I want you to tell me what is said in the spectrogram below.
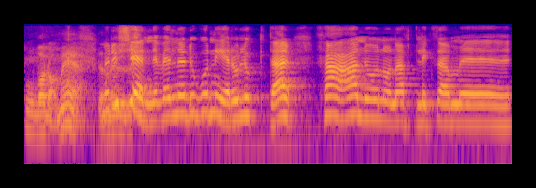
Och vad de äter. Men du känner väl när du går ner och luktar? Fan nu har någon haft liksom eh,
